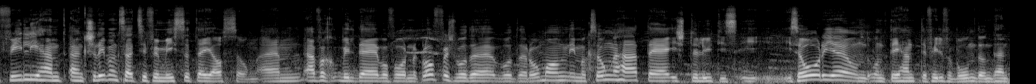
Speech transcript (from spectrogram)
viele haben, haben geschrieben und gesagt, sie vermissen den Jazzsong. Ähm, einfach weil der, der vorne gelaufen ist, wo der, wo der Roman immer gesungen hat, der ist den Leuten ins- in- ins Ohren und, und die haben viel verbunden. Und haben,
